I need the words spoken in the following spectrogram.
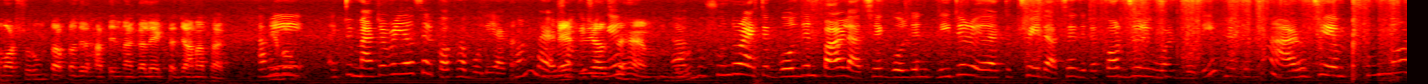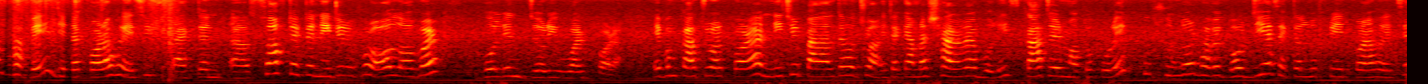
আমার শোরুমটা আপনাদের হাতের নাগালে একটা জানা থাক। এবং একটু ম্যাটেরিয়ালস এর কথা বলি এখন ভাইয়ের সঙ্গে সঙ্গে। হ্যাঁ। খুব সুন্দর একটা গোল্ডেন পার্ল আছে গোল্ডেন গ্লিটার একটা থ্রেড আছে যেটা কটজরি ওয়ার্ক বলি। আর হচ্ছে সুন্দরভাবে যেটা করা হয়েছে একটা সফট একটা নেটের উপর all over golden zari work করা। এবং কাচ ওয়ার্ক করা নিচের প্যানেলটা হচ্ছে এটাকে আমরা সারারা বলি স্কাচের মতো করে। খুব সুন্দরভাবে গর্জিয়াস একটা লুক ক্রিয়েট করা হয়েছে।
